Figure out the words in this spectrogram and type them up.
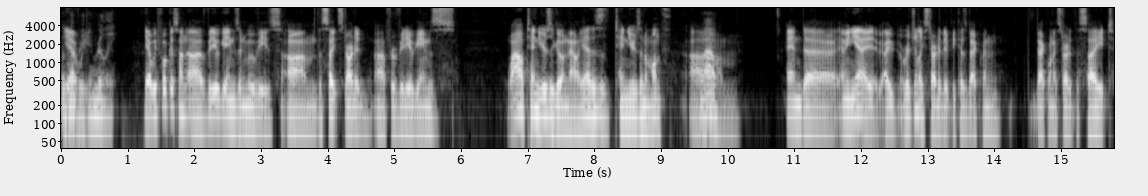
of yeah, everything, we, really. yeah, we focus on uh, video games and movies. Um, the site started uh, for video games. Wow, ten years ago now. Yeah, this is ten years in a month. Um, Wow. And uh, I mean, yeah, I I originally started it because back when back when I started the site,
